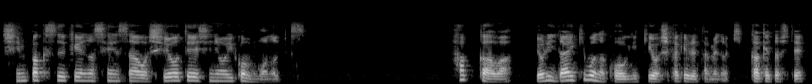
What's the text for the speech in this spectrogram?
心拍数計のセンサーを使用停止に追い込むものです。ハッカーはより大規模な攻撃を仕掛けるためのきっかけとして、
